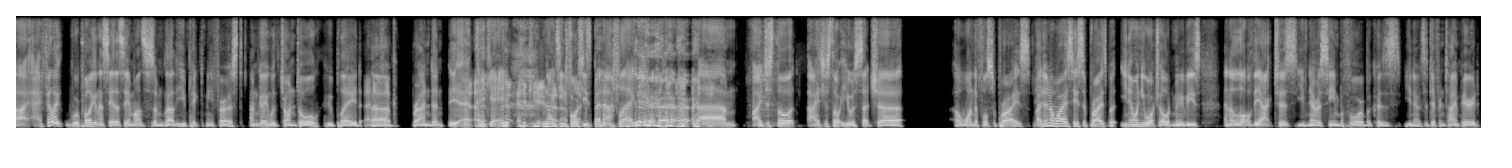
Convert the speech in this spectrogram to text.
I, I feel like we're probably going to say the same answers. I'm glad that you picked me first. I'm going with John Dall, who played Ben uh, Brandon, yeah, aka AKA Ben 1940s Ben Affleck. um, I just thought, I just thought he was such a a wonderful surprise. I don't know why I say surprise, but you know when you watch old movies and a lot of the actors you've never seen before because you know it's a different time period,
